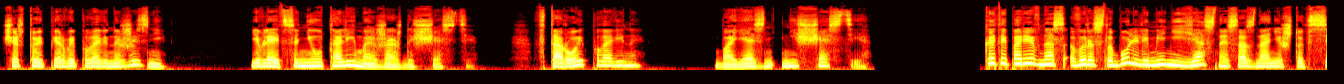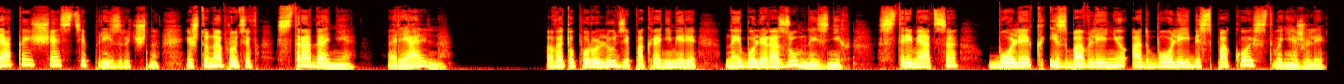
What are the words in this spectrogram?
чертой первой половины жизни является неутолимая жажда счастья, второй половины — боязнь несчастья. К этой поре в нас выросло более или менее ясное сознание, что всякое счастье призрачно, и что, напротив, страдание реально. В эту пору люди, по крайней мере, наиболее разумные из них, стремятся более к избавлению от боли и беспокойства, нежели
